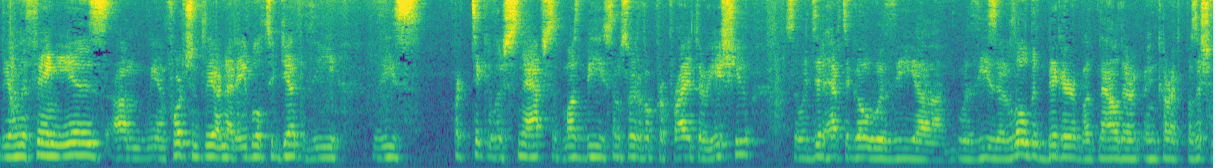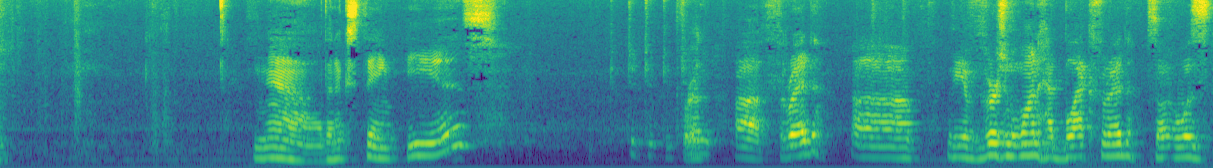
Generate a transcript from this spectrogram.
The only thing is, um, we unfortunately are not able to get the these particular snaps. It must be some sort of a proprietary issue. So we did have to go with the uh, with these. They're a little bit bigger, but now they're in correct position. Now the next thing is Thread. Uh, thread. Uh, the version one had black thread, so it was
